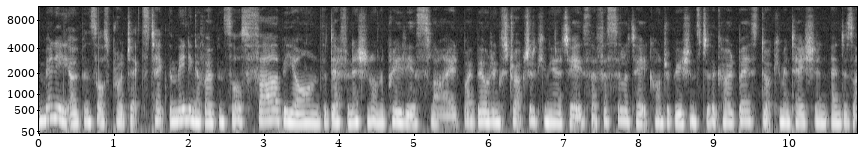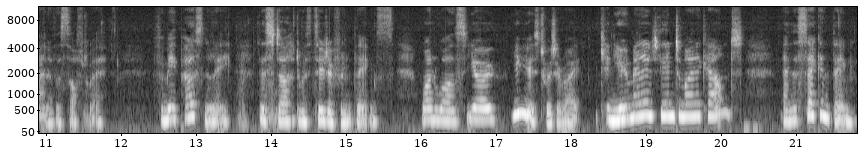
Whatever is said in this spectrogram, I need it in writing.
Many open source projects take the meaning of open source far beyond the definition on the previous slide by building structured communities that facilitate contributions to the codebase, documentation, and design of the software. For me personally, this started with two different things. One was, yo, you use Twitter, right? Can you manage the Intermine account? And the second thing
